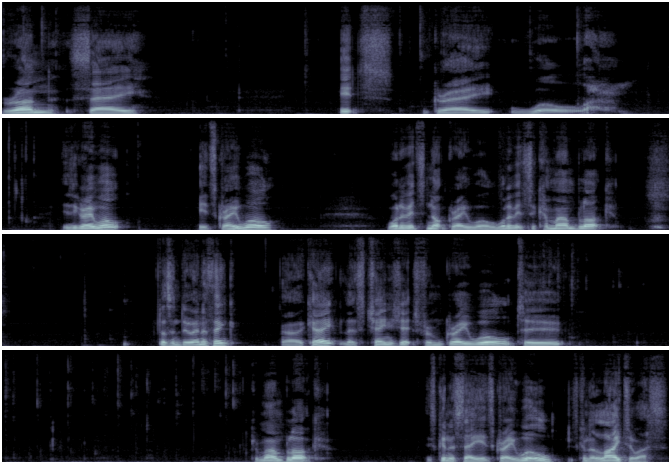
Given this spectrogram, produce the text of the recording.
run say. It's grey wool. Is it grey wool? It's grey wool. What if it's not grey wool? What if it's a command block? Doesn't do anything? Okay let's change it from grey wool to command block. It's going to say it's grey wool. It's going to lie to us.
